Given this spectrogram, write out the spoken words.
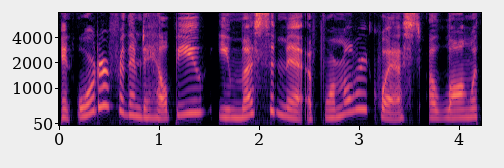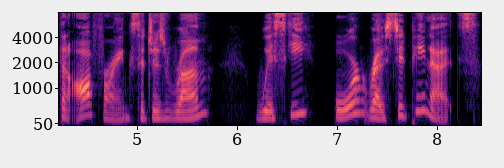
In order for them to help you, you must submit a formal request along with an offering such as rum, whiskey, or roasted peanuts.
